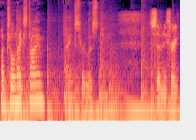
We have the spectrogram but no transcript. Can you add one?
Until next time, thanks for listening. 73.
